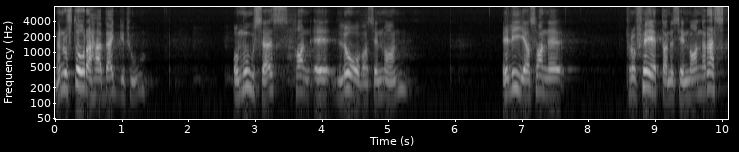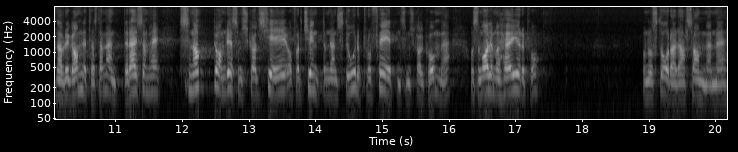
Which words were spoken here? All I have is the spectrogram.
Men nå står de her begge to. Og Moses han er lova sin mann. Elias han er profetene sin mann, resten av Det gamle testamentet. De som har snakka om det som skal skje, og forkynt om den store profeten som skal komme, og som alle må høre på. Og Nå står de der sammen med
